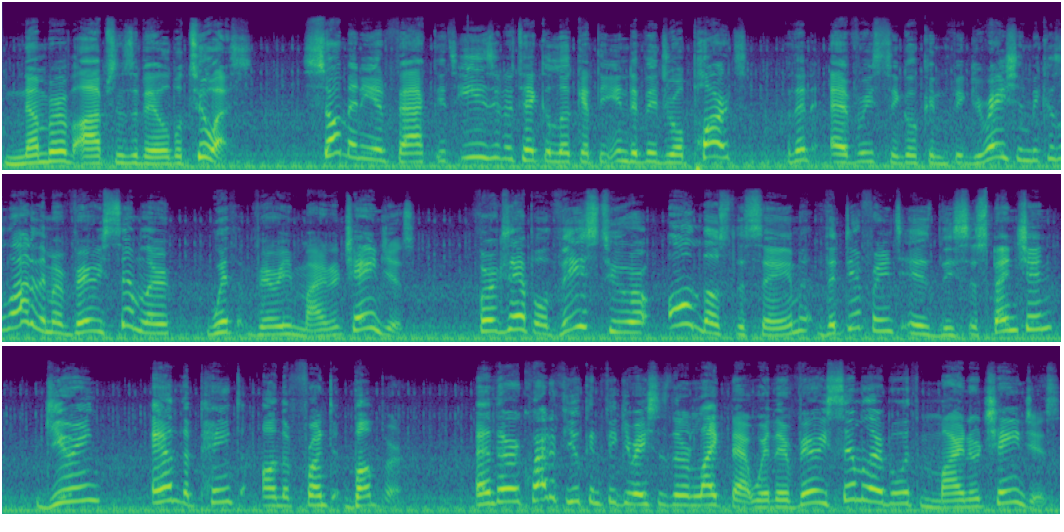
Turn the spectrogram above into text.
number of options available to us. So many, in fact, it's easier to take a look at the individual parts than every single configuration because a lot of them are very similar with very minor changes. For example, these two are almost the same. The difference is the suspension, gearing, and the paint on the front bumper. And there are quite a few configurations that are like that, where they're very similar but with minor changes.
